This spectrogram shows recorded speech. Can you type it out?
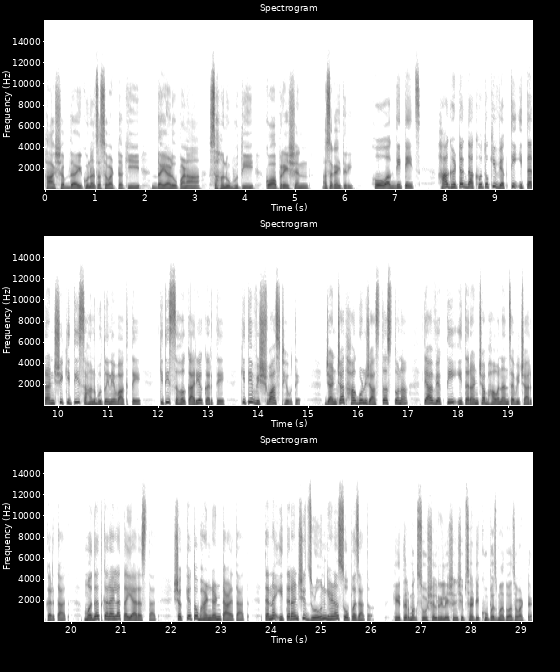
हा शब्द ऐकूनच असं वाटतं की दयाळूपणा सहानुभूती कॉपरेशन असं काहीतरी. हो अगदी तेच. हा घटक दाखवतो की व्यक्ती इतरांशी किती सहानुभूतीने वागते किती सहकार्य करते किती विश्वास ठेवते. ज्यांच्यात हा गुण जास्त असतो ना त्या व्यक्ती इतरांच्या भावनांचा विचार करतात मदत करायला तयार असतात शक्यतो भांडण टाळतात त्यांना इतरांशी जुळवून घेणं सोपं जातं. हे तर मग सोशल रिलेशनशिपसाठी खूपच महत्वाचं वाटतंय.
